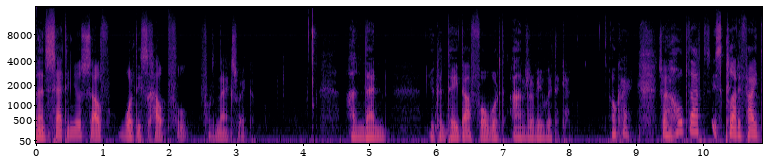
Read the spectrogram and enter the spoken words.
then setting yourself what is helpful for next week. And then you can take that forward and review it again. Okay. So i hope that is clarified.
